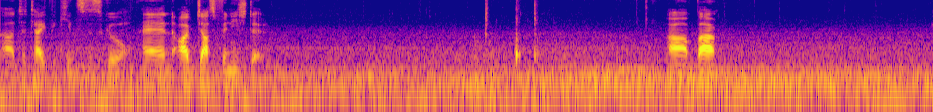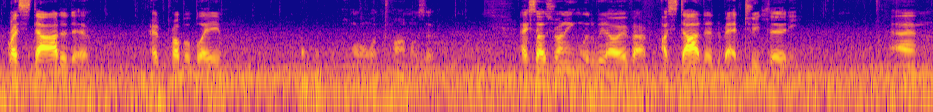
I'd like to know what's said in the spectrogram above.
uh, to take the kids to school, and I've just finished it. Uh, but I started it at probably, well, what time was it? Actually, I was running a little bit over. I started at about two thirty. Um,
